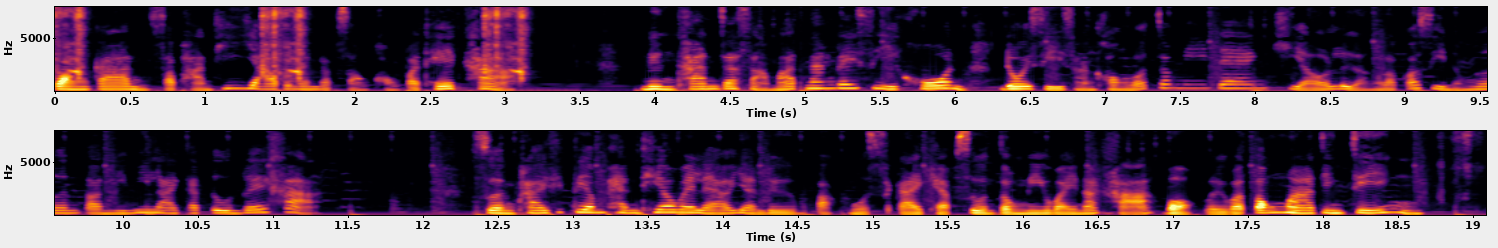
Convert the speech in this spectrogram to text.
กวางกันสะพานที่ยาวเป็นอันดับ 2 ของประเทศค่ะ 1 คันจะสามารถนั่งได้ 4 คน โดยสีสันของรถจะมีแดง เขียวเหลือง แล้วก็สีน้ำเงิน ตอนนี้มีลายการ์ตูนด้วยค่ะ ส่วนใครที่เตรียมแผนเที่ยวไว้แล้ว อย่าลืมปักหมุดสกายแคปซูลตรงนี้ไว้นะคะ บอกเลยว่าต้องมาจริง ๆ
